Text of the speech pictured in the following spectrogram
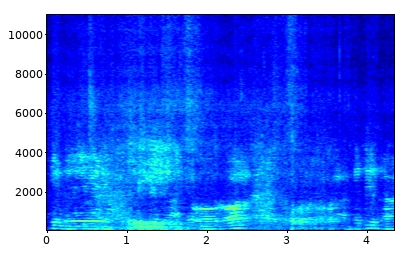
ที่เลราชโอรสราชธิดา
